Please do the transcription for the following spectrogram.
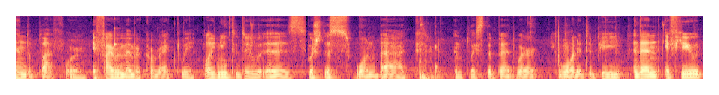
in the platform. If I remember correctly, all you need to do is push this one back and place the bed where you want it to be. And then if you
